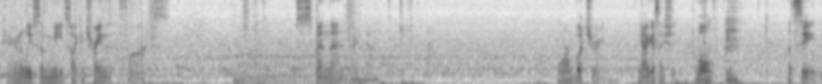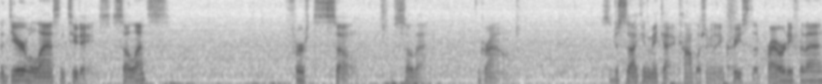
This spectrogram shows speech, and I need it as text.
Okay, I'm gonna leave some meat so I can train the fox. We'll suspend that right now. More butchering. Yeah, I guess I should. Well, let's see. The deer will last in two days. So let's first sow. Sow that ground. So just so I can make that accomplish, I'm going to increase the priority for that.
